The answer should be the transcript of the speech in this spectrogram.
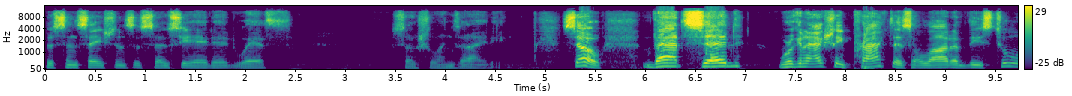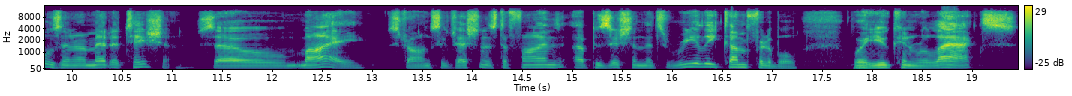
the sensations associated with social anxiety. So, that said, we're going to actually practice a lot of these tools in our meditation. So, my strong suggestion is to find a position that's really comfortable where you can relax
